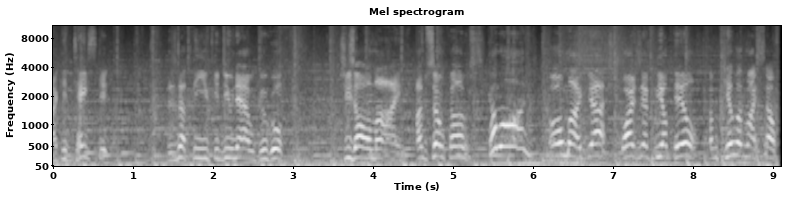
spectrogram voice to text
I can taste it. There's nothing you can do now, Google. She's all mine. I'm so close. Come on. Oh my gosh. Why does it have to be uphill? I'm killing myself.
